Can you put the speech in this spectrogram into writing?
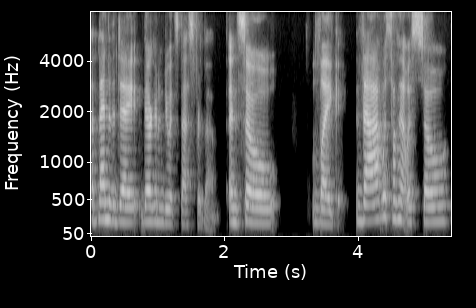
at the end of the day, they're going to do what's best for them. And so, like, that was something that was so,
